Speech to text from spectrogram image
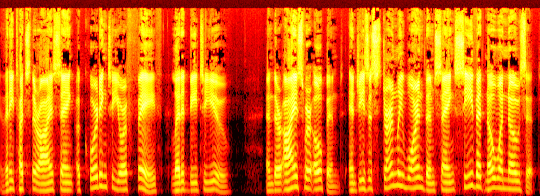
And then he touched their eyes, saying, According to your faith, let it be to you and their eyes were opened. And Jesus sternly warned them, saying, See that no one knows it.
